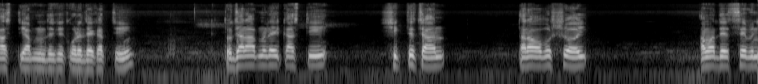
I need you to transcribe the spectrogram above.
কাজটি আপনাদেরকে করে দেখাচ্ছি। তো যারা আপনারা এই কাজটি শিখতে চান, তারা অবশ্যই আমাদের সেভেন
